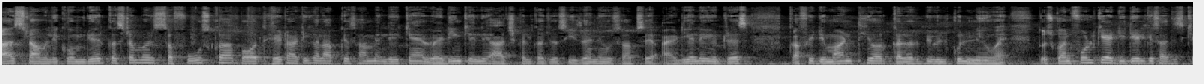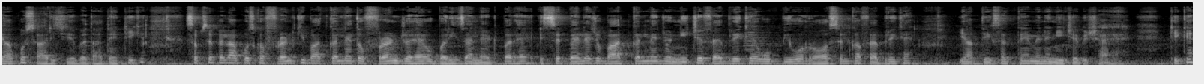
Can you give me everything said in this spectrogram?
अस्सलाम वालेकुम। डियर कस्टमर सफूस का बहुत हिट आर्टिकल आपके सामने लेके आए वेडिंग के लिए आजकल का जो सीज़न है, उस हिसाब से आइडियल है ये ड्रेस काफ़ी डिमांड थी और कलर भी बिल्कुल न्यू है। तो उसको अनफोल्ड किया डिटेल के साथ इसकी आपको सारी चीज़ें बताते हैं ठीक है? सबसे पहले आपको उसका फ्रंट की बात कर लें तो फ्रंट जो है, वो बरीज़ा नेट पर है। इससे पहले जो बात कर लें, जो नीचे फैब्रिक है, वो प्योर रॉ सिल्क का फैब्रिक है। ये आप देख सकते हैं, मैंने नीचे बिछाया है, ठीक है?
